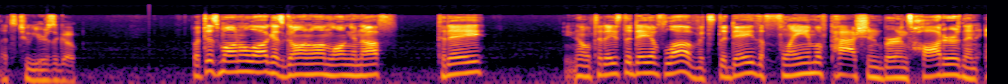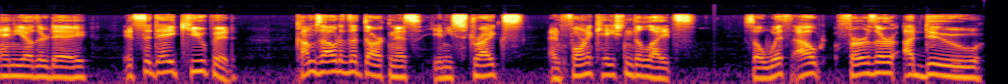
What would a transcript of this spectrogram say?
that's two years ago. But this monologue has gone on long enough. Today, you know, today's the day of love. It's the day the flame of passion burns hotter than any other day. It's the day Cupid comes out of the darkness and he strikes and fornication delights. So without further ado,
